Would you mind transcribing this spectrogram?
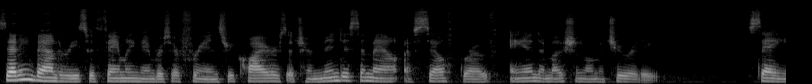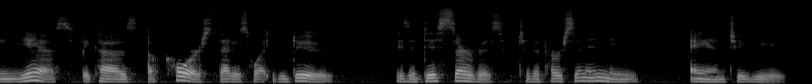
Setting boundaries with family members or friends requires a tremendous amount of self growth and emotional maturity. Saying yes, because of course that is what you do, is a disservice to the person in need and to you.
